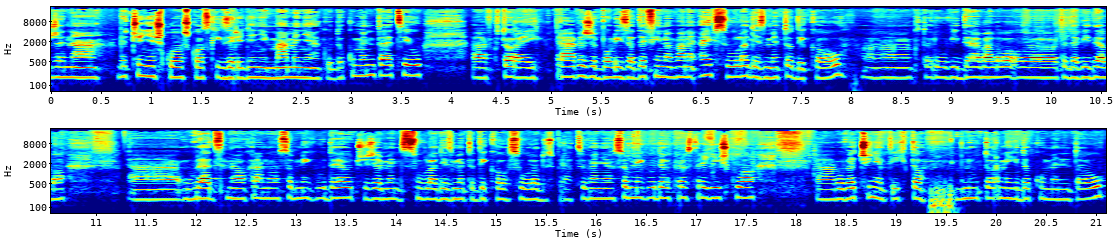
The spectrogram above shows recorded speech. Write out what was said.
že na väčšine škôl, školských zriadení máme nejakú dokumentáciu, v ktorej práve že boli zadefinované aj v súlade s metodikou, ktorú vydávalo, teda vydalo Úrad na ochranu osobných údajov, čiže v súlade s metodikou súladu spracovania osobných údajov v prostredí škôl. A vo väčšine týchto vnútorných dokumentov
